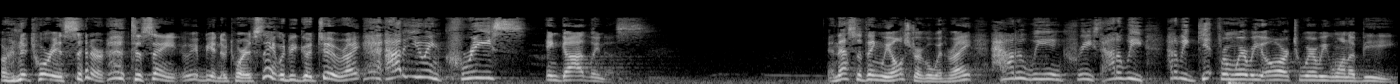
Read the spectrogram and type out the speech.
or notorious sinner to saint? It would be a notorious saint would be good too, right? How do you increase in godliness? And that's the thing we all struggle with, right? How do we increase? How do we, how do we get from where we are to where we want to be?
